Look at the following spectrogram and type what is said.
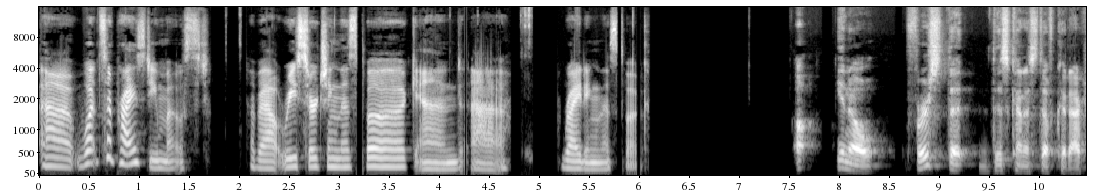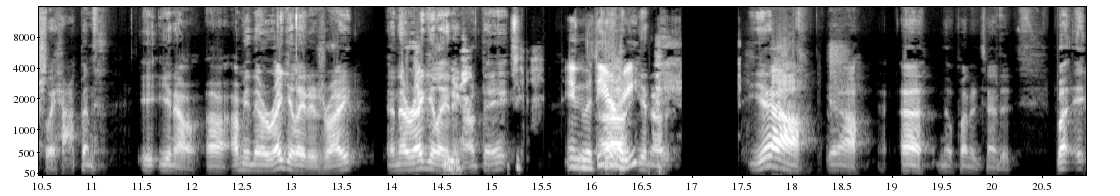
Uh, what surprised you most about researching this book and uh, writing this book? Uh, you know, first that this kind of stuff could actually happen. You know, uh, I mean, they're regulators, right? And they're regulating, aren't they? In uh, theory, you know. Yeah, yeah. Uh, no pun intended. But it,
